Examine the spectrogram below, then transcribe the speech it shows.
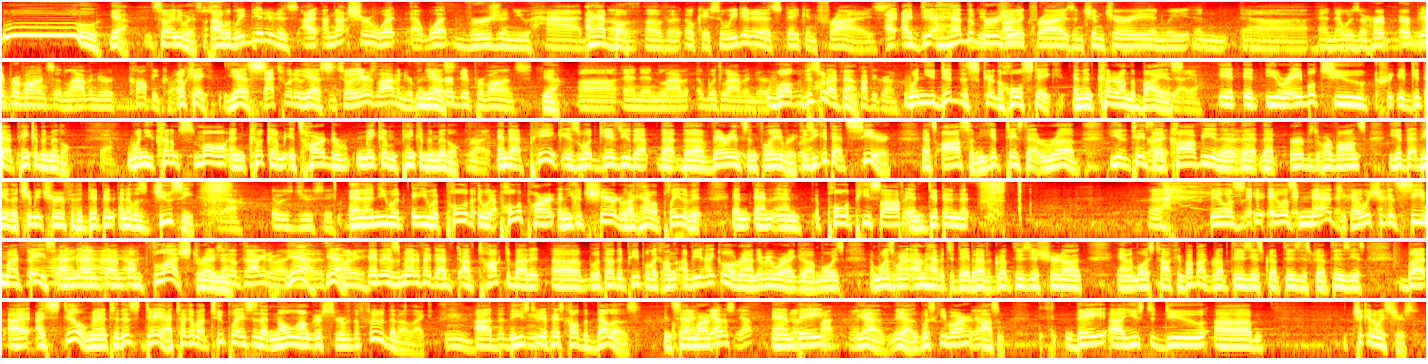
Ooh, yeah. So, anyways, I would. we did it as I, I'm not sure what at what version you had. I had of, both. of it. Okay, so we did it as steak and fries. I, I did. I had the version. garlic fries and chimichurri, and we and uh, and there was a herb, herb de Provence and lavender coffee crust. Okay. Yes. that's what it was. Yes. missing. So there's lavender, but Yes. herb de Provence. Yeah. Uh, and then lav- with lavender. Well, this is what I found. Coffee ground. When you did the the whole steak, and then cut it on the bias, Yeah, yeah. It, it you were able to cre- get that pink in the middle. Yeah. When you cut them small and cook them, it's hard to make them pink in the middle. Right. And that pink is what gives you that that the variance in flavor because you get that sear. That's awesome. You get to taste that rub. You get to taste Right. that coffee, that, Right. that that herbs de Provence. You get that the the chimichurri for the dip in, and it was juicy. yeah, it was juicy. And then you would you would pull it it would Yep. pull apart and you could share it like have a plate of it and and and pull a piece off and dip it in that. it was it, it was magic. I wish you could see my face. I'm, Yeah, I'm, I'm, yeah. I'm flushed right now. still talking about it. Yeah, Yeah, that's yeah. funny. And as a matter of fact, I've, I've talked about it uh, with other people. Like on, I mean, I go around everywhere I go. I'm always I'm always wearing. I don't have it today, but I have a Grub Enthusiast shirt on, and I'm always talking about Grub Enthusiast, Grub Enthusiast, Grub Enthusiast. But I, I still, man, to this day, I talk about two places that no longer serve the food that I like. Uh, th- there used to be a place called the Bellows in San Mm. Okay. Yep, Marcos, yep. and Know the they, spot, yeah. yeah. yeah, whiskey bar, Yeah. awesome. They uh, used to do um, chicken oysters.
